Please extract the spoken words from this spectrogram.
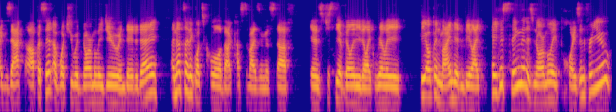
exact opposite of what you would normally do in day to day. And that's I think what's cool about customizing this stuff is just the ability to like really be open minded and be like, hey, this thing that is normally poison for you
